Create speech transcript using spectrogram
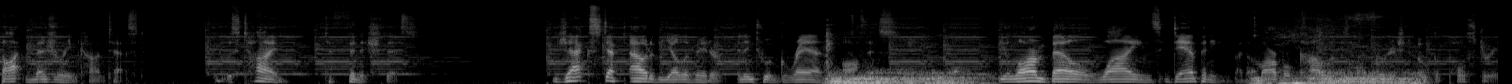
thought measuring contest. It was time to finish this. Jack stepped out of the elevator and into a grand office. The alarm bell whines, dampening by the marble columns and furnished oak upholstery.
